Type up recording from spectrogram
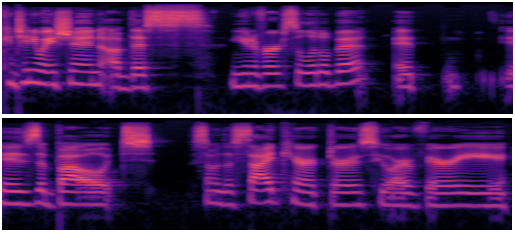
continuation of this universe a little bit. It is about some of the side characters who are very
